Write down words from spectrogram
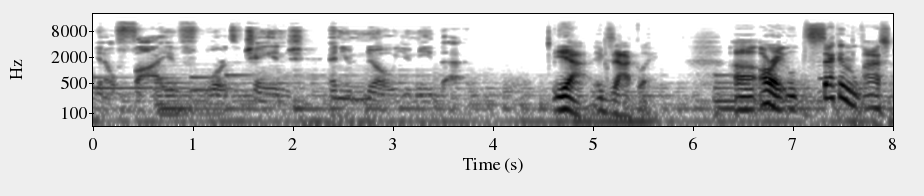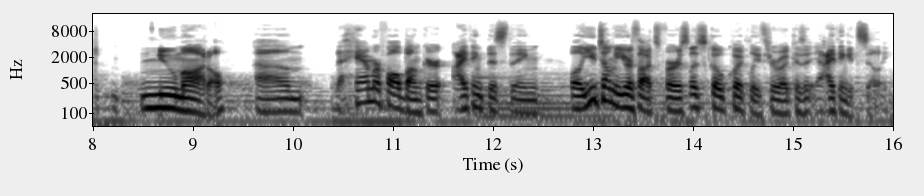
you know five Lords of Change and you know you need that. Yeah, exactly. Uh, all right, second last new model, um, the Hammerfall bunker. I think this thing. Well, you tell me your thoughts first. Let's go quickly through it because I think it's silly.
